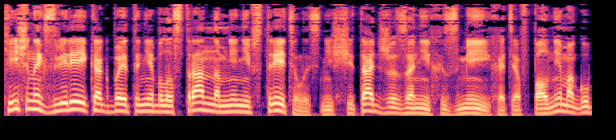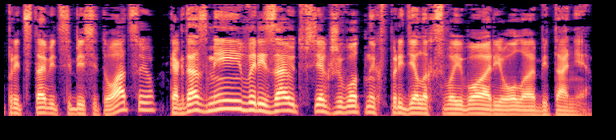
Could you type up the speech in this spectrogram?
Хищных зверей, как бы это ни было странно, мне не встретилось, не считать же за них змеи, хотя вполне могу представить себе ситуацию, когда змеи вырезают всех животных в пределах своего ореола обитания.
